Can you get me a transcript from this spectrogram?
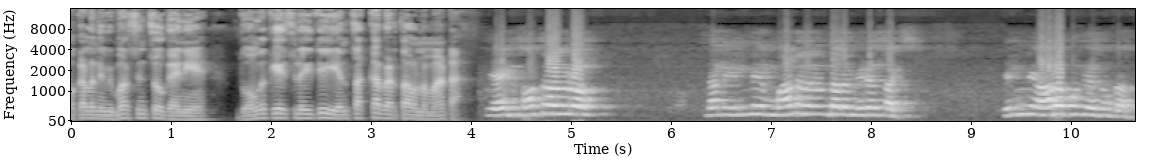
ఒకళ్ళని విమర్శించవు కానీ దొంగ కేసులైతే ఎంచక్కా పెడతావన్నమాట ఈ ఐదు సంవత్సరాలలో నన్ను ఎన్ని మాటలు ఉంటారో మీరే సాక్షి. ఎన్ని ఆరోపణలు చేసి ఉంటారు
